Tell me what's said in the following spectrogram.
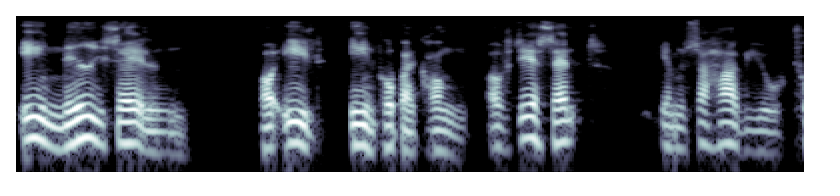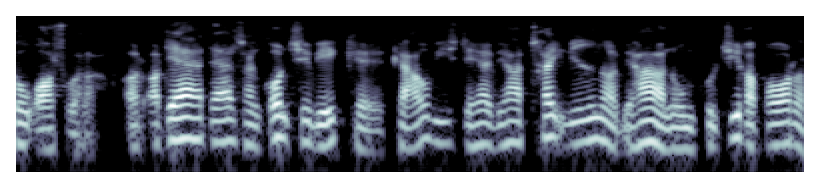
En nede i salen, og en, en på balkongen. Og hvis det er sandt, jamen så har vi jo to Oswalder. Og, og der, er, der er altså en grund til, at vi ikke kan, kan afvise det her. Vi har tre vidner, og vi har nogle politirapporter,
